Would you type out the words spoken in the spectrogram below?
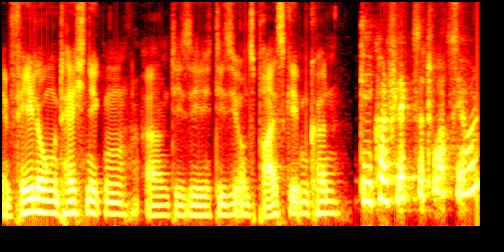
Empfehlungen, Techniken, äh, die, Sie, die Sie uns preisgeben können? Die Konfliktsituation?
